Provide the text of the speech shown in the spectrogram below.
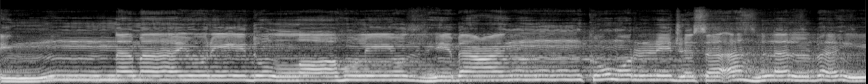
إنما يريد الله ليذهب عنكم الرجس أهل البيت.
